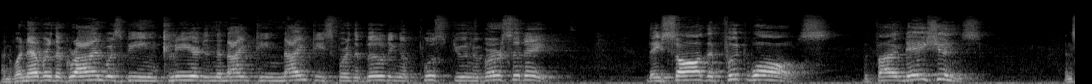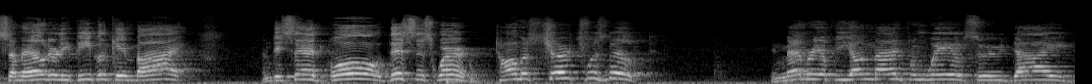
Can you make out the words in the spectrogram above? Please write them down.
And whenever the ground was being cleared in the 1990s for the building of Pust University, they saw the foot walls, the foundations, and some elderly people came by and they said, Oh, this is where Thomas Church was built. In memory of the young man from Wales who died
